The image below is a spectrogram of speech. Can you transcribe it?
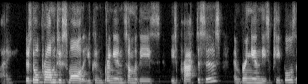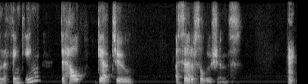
I there's no problem too small that you can bring in some of these these practices and bring in these peoples and the thinking to help get to a set of solutions. Hmm.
